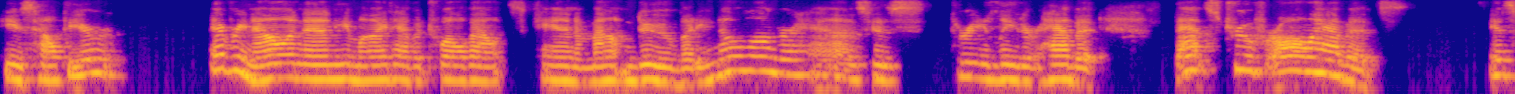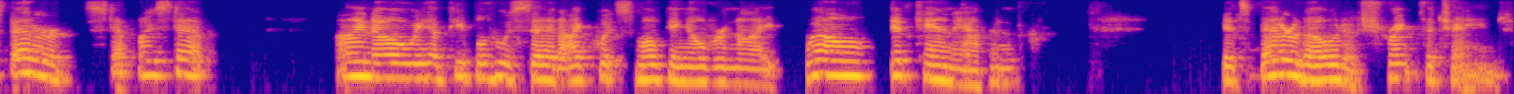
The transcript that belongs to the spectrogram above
he's healthier. Every now and then he might have a 12 ounce can of Mountain Dew, but he no longer has his three liter habit. That's true for all habits. It's better step by step. I know we have people who said, I quit smoking overnight. Well, it can happen. It's better though to shrink the change.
